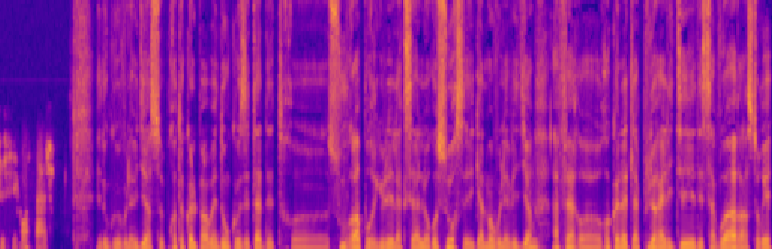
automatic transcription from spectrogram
ce séquençage. Et donc, vous l'avez dit, hein, ce protocole permet donc aux États d'être euh, souverains pour réguler l'accès à leurs ressources et également, vous l'avez dit, hein, mm. à faire euh, reconnaître la pluralité des savoirs, à instaurer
